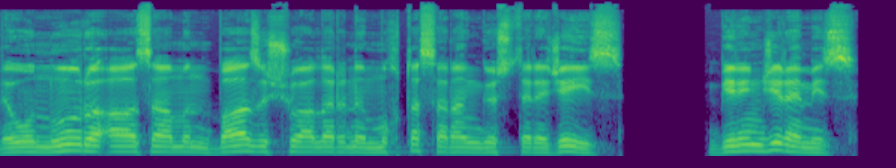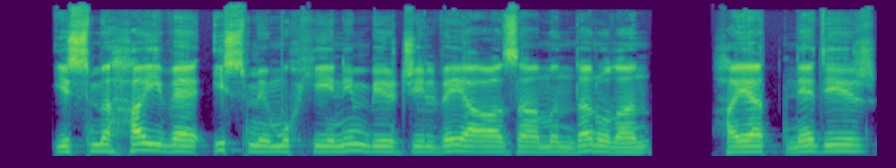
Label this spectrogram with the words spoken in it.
ve o nuru azamın bazı şualarını muhtasaran göstereceğiz. Birinci remiz, İsmi Hay ve İsmi Muhyi'nin bir cilve-i azamından olan hayat nedir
